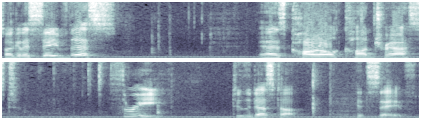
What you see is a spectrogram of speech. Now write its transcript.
So I'm going to save this as Carl Contrast 3 to the desktop. Hit save.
